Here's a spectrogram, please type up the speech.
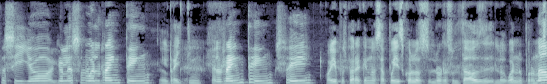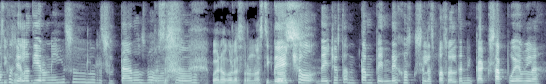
Pues sí, yo, yo le subo el rating. El rating. El rating, sí. Oye, pues para que nos apoyes con los, los resultados, bueno, el pronóstico. No, pues ya los dieron eso, los resultados, vamos. bueno, con los pronósticos. De hecho, de hecho están tan pendejos que se les pasó el de Necaxa Puebla.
